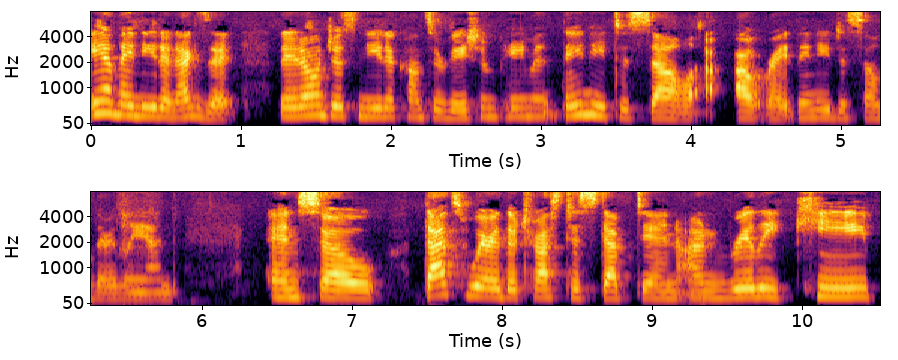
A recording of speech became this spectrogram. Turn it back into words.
and they need an exit. They don't just need a conservation payment; they need to sell outright. They need to sell their land, and so that's where the trust has stepped in on really key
